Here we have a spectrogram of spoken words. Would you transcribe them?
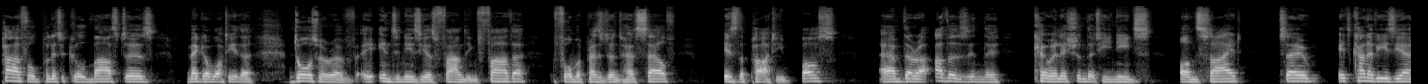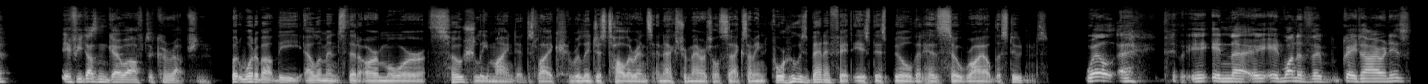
powerful political masters Megawati, the daughter of Indonesia's founding father, former president herself, is the party boss. Um, there are others in the coalition that he needs on side. So it's kind of easier if he doesn't go after corruption. But what about the elements that are more socially minded, like religious tolerance and extramarital sex? I mean, for whose benefit is this bill that has so riled the students? Well, uh, in uh, in one of the great ironies,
